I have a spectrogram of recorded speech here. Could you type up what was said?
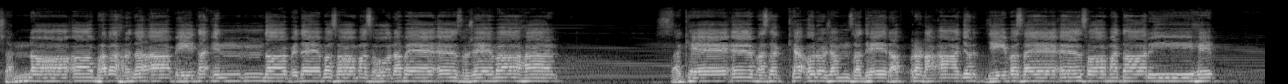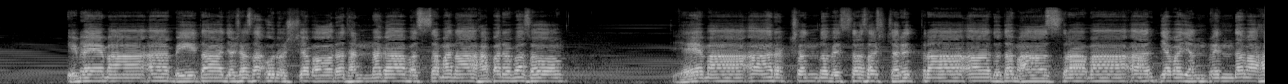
शन्नो इन्दोऽपिदेव सोमसूनवे सुषेवाः। सखे सख्य उरुषं सधीरः प्रण आजुर्जीवसे सोमतारीः। इमे मा जशस उरुष्य वोरधन्नगावः समनाः पर्वसो। मा रक्षन्तु विस्रसश्चरित्रादुतमाश्रामाद्यवयन्विन्दवः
